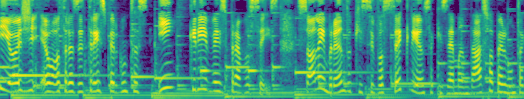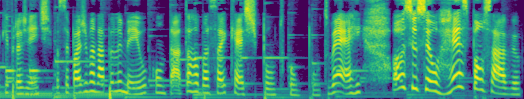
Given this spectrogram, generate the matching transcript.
e hoje eu vou trazer três perguntas incríveis para vocês. Só lembrando que se você, criança, quiser mandar sua pergunta aqui pra gente, você pode mandar pelo e-mail contato@saicast.com.br ou se o seu responsável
